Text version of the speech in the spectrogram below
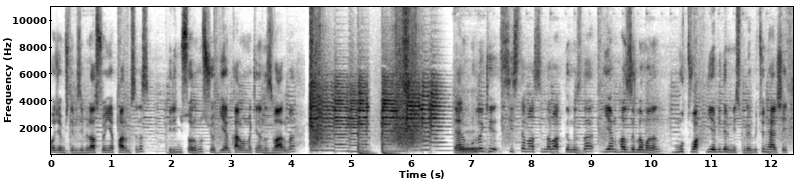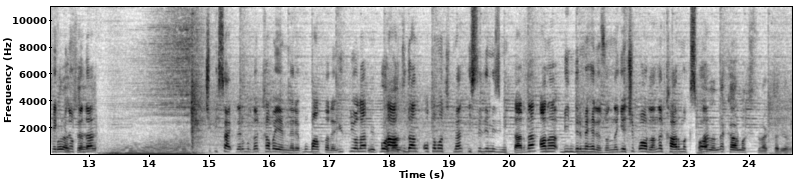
hocam işte bize bir rasyon yapar mısınız? Birinci sorumuz şu, yem karma makineniz var mı? Yani Ee, buradaki sistem aslında baktığımızda yem hazırlamanın mutfak diyebilir miyiz buraya? Bütün her şey tek bir Burası- noktada. Çiftlik sahipleri burada kaba yemleri bu bantlara yüklüyorlar. Yük- buradan- Tartıdan otomatikmen istediğimiz miktarda ana bindirme helezonuna geçip oradan da karma kısmına. Oradan da karma kısmını aktarıyoruz.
